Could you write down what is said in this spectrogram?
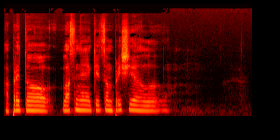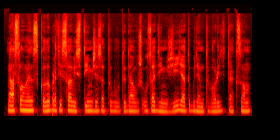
A preto vlastne keď som prišiel na Slovensko do Bratislavy s tým, že sa tu teda už usadím žiť a tu budem tvoriť, tak som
